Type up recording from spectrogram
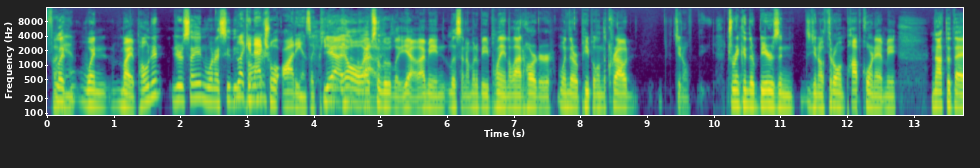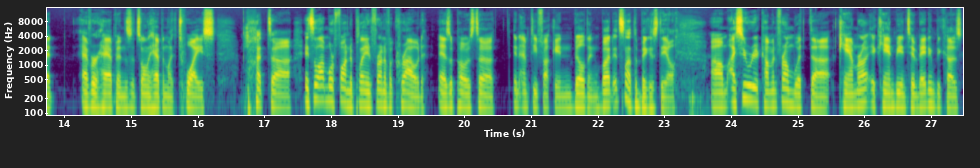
fucking Like when my opponent, you're saying when I see the like an actual audience like people yeah, in the oh, absolutely, yeah. I mean, listen, I'm going to be playing a lot harder when there are people in the crowd, you know, drinking their beers and you know throwing popcorn at me. Not that that ever happens. It's only happened like twice, but uh, it's a lot more fun to play in front of a crowd as opposed to an empty fucking building. But it's not the biggest deal. Um, I see where you're coming from with the camera. It can be intimidating because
